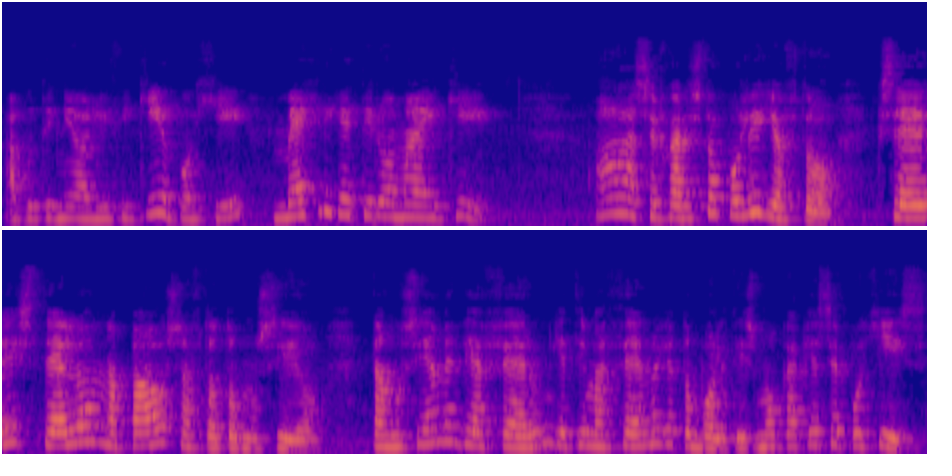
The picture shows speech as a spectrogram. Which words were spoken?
από την Νεολιθική εποχή μέχρι και τη Ρωμαϊκή. Α, σε ευχαριστώ πολύ γι' αυτό. Ξέρεις, θέλω να πάω σε αυτό το μουσείο. Τα μουσεία με ενδιαφέρουν γιατί μαθαίνω για τον πολιτισμό κάποιας εποχής.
